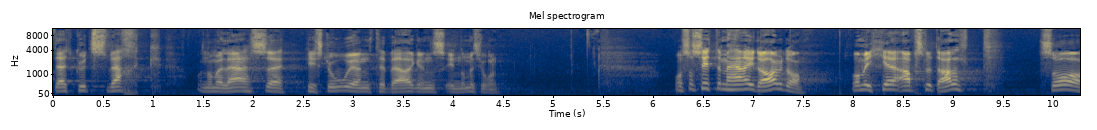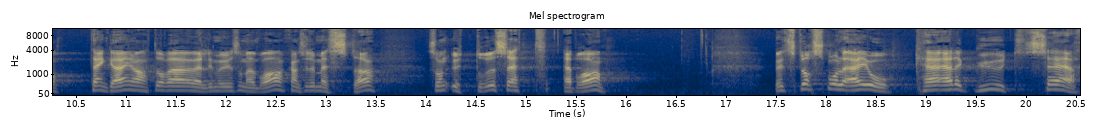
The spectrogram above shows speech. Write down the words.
det er et Guds verk når vi leser historien til Bergens Indremisjon. Og så sitter vi her i dag, da. Om ikke absolutt alt, så tenker jeg at det er veldig mye som er bra. Kanskje det meste sånn ytre sett er bra. Men spørsmålet er jo hva er det Gud ser?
